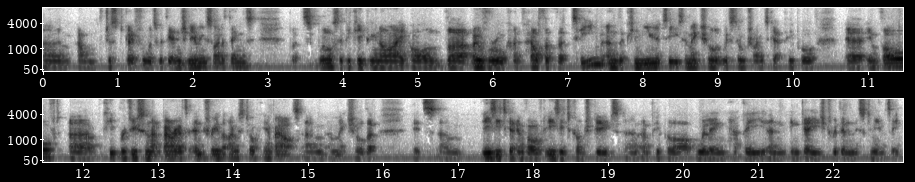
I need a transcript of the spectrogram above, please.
um, and just go forwards with the engineering side of things. But we'll also be keeping an eye on the overall kind of health of the team and the community to make sure that we're still trying to get people uh, involved, uh, keep reducing that barrier to entry that I was talking about, um, and make sure that it's um, easy to get involved, easy to contribute, and, and people are willing, happy, and engaged within this community.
